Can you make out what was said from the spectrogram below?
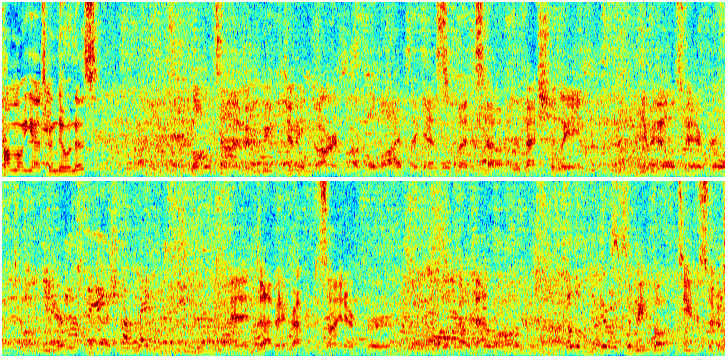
How long you guys been doing this? Long time. I mean, we've been doing art our whole lives, I guess, but uh, professionally, I've been an illustrator for what, 12 years professionally? And I've been a graphic designer for about that long. So we both do sort of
